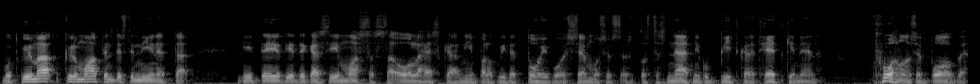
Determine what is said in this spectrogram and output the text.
Mutta kyllä mä, kyllä mä ajattelin tietysti niin, että niitä ei tietenkään siinä massassa ole läheskään niin paljon kuin itse toivoisi semmoisia, jos, jos näet niin pitkälle, että hetkinen, tuolla on se polte,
